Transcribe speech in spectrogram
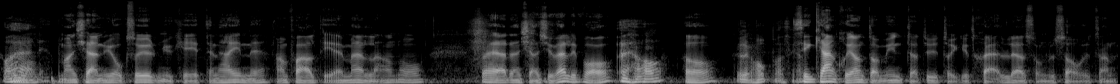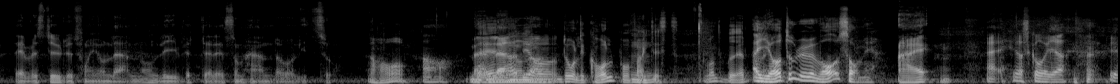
Vad härligt. Man känner ju också ödmjukheten här inne, framförallt er emellan. Och så här, den känns ju väldigt bra. Ja. Ja. Det hoppas jag. Sen kanske jag inte har myntat uttrycket själv där som du sa, utan det är väl stulet från John Lennon. Livet är det som händer och lite så. Jaha. ja. Men det Lennon hade har- jag dålig koll på faktiskt. Jag var inte beredd på det. Jag trodde det var Sonny. Nej, Nej, jag skojar. Eh,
